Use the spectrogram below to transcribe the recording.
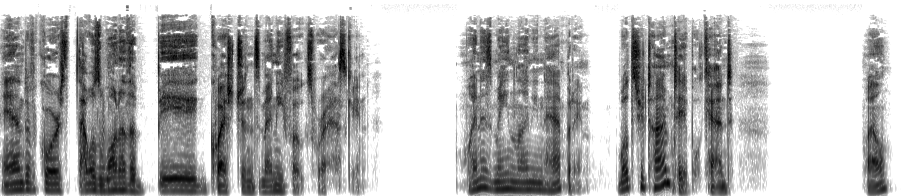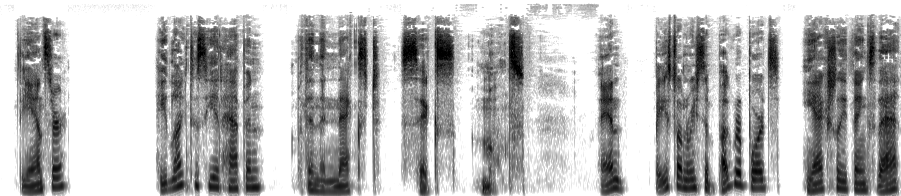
And of course, that was one of the big questions many folks were asking. When is mainlining happening? What's your timetable, Kent? Well, the answer? He'd like to see it happen within the next six months. And based on recent bug reports, He actually thinks that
